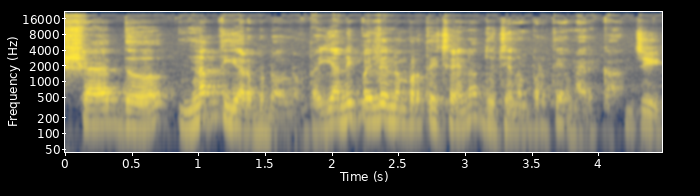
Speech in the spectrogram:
ਸ਼ਾਇਦ 29 ਅਰਬ ਡਾਲਰ ਦਾ ਯਾਨੀ ਪਹਿਲੇ ਨੰਬਰ ਤੇ ਚਾਈਨਾ ਦੂਜੇ ਨੰਬਰ ਤੇ ਅਮਰੀਕਾ। ਜੀ।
